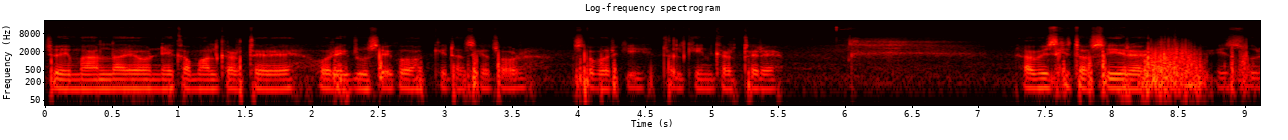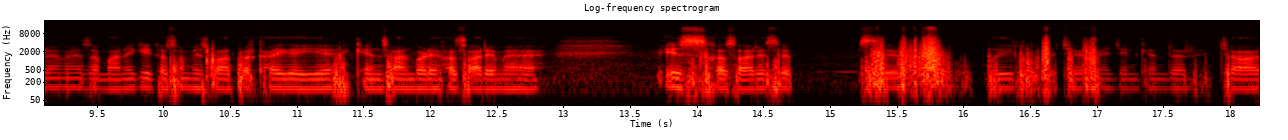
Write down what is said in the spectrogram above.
جو ایمان لائے اور نیک عمال کرتے رہے اور ایک دوسرے کو حق کی نصیحت اور صبر کی تلقین کرتے رہے۔ اب اس کی تفسیر ہے۔ اس سورہ میں زمانے کی قسم اس بات پر کھائی گئی ہے کہ انسان بڑے خسارے میں ہے۔ اس خسارے سے صرف وہی لوگ بچے ہوئے ہیں جن کے اندر چار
